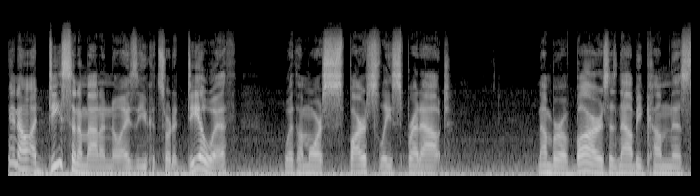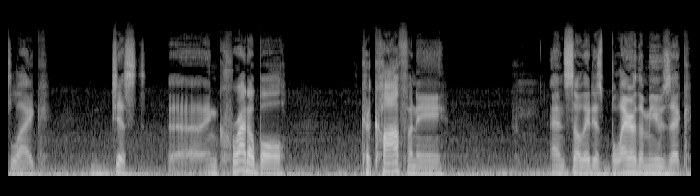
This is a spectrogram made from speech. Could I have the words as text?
you know a decent amount of noise that you could sort of deal with with a more sparsely spread out number of bars has now become this like just uh, incredible cacophony. And so they just blare the music.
